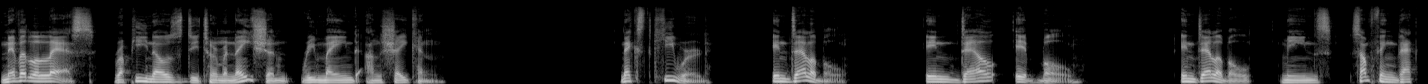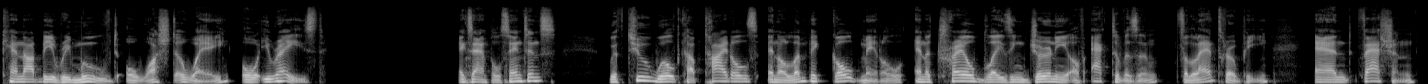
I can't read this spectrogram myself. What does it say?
Nevertheless, Rapinoe's determination remained unshaken. Next keyword indelible. Indelible. Indelible means something that cannot be removed or washed away or erased. Example sentence With two World Cup titles, an Olympic gold medal, and a trailblazing journey of activism, philanthropy, and fashion,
